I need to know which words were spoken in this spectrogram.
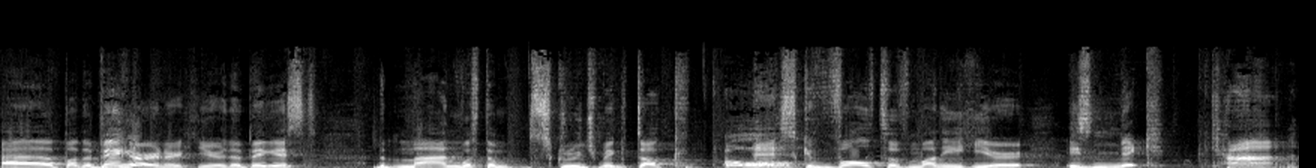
Uh, but the big earner here, the biggest. The man with the Scrooge McDuck esque Oh. vault of money here is Nick Khan,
